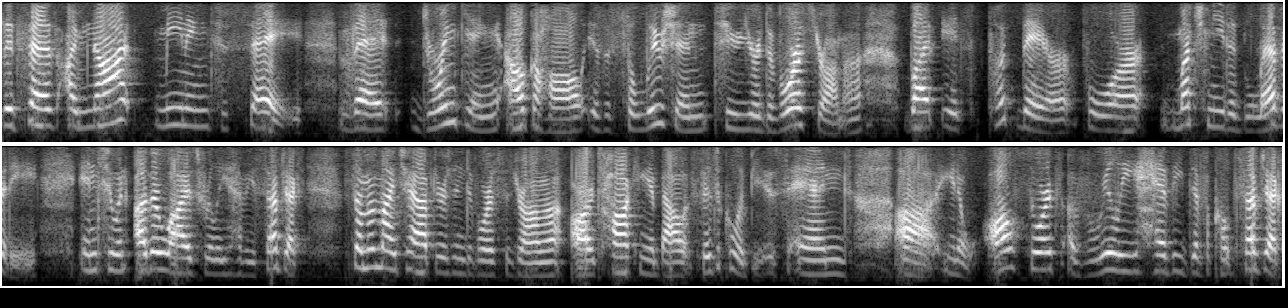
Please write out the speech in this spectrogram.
that says I'm not meaning to say that drinking alcohol is a solution to your divorce drama, but it's put there for much needed levity into an otherwise really heavy subject. Some of my chapters in Divorce the Drama are talking about physical abuse and uh, you know all sorts of really heavy, difficult subjects.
